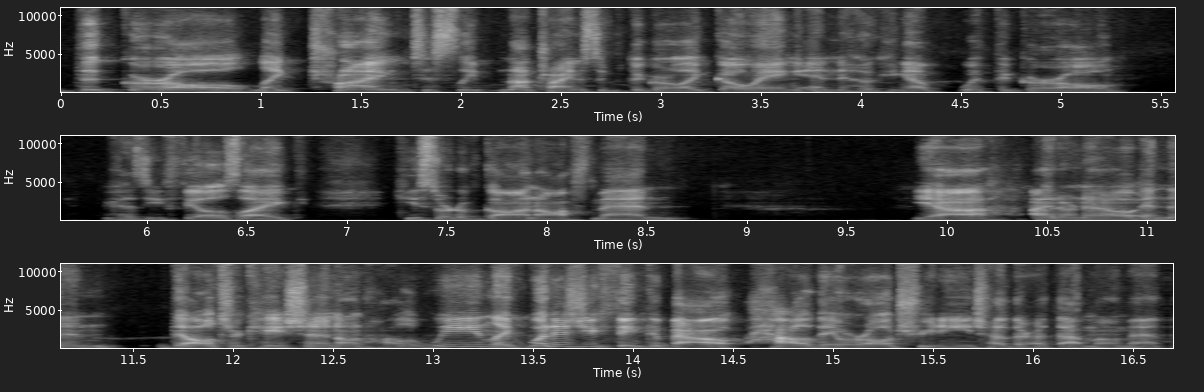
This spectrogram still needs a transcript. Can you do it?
the girl like trying to sleep, not trying to sleep with the girl, like going and hooking up with the girl because he feels like he's sort of gone off men. Yeah, I don't know. And then the altercation on Halloween, like what did you think about how they were all treating each other at that moment?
